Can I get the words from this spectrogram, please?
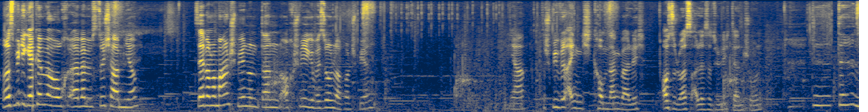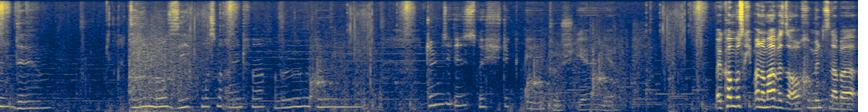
Und das Minigame können wir auch, äh, wenn wir es durchhaben hier, selber nochmal anspielen und dann auch schwierige Versionen davon spielen. Ja, das Spiel wird eigentlich kaum langweilig. Außer du hast alles natürlich dann schon. Die Musik muss man einfach mögen. Denn sie ist richtig episch. Yeah, yeah. Bei Kombos kriegt man normalerweise auch Münzen, aber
